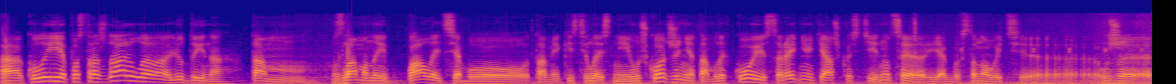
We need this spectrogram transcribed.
А коли є постраждала людина, там зламаний палець або там якісь тілесні ушкодження, там легкої, середньої тяжкості, ну це якби встановить е, вже,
